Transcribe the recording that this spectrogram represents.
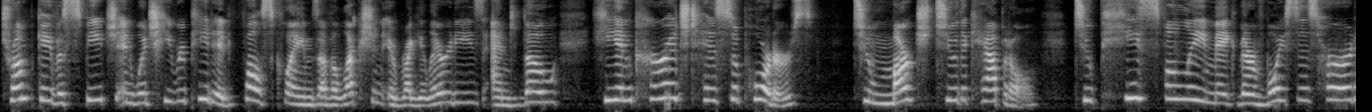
Trump gave a speech in which he repeated false claims of election irregularities, and though he encouraged his supporters to march to the Capitol, to peacefully make their voices heard,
